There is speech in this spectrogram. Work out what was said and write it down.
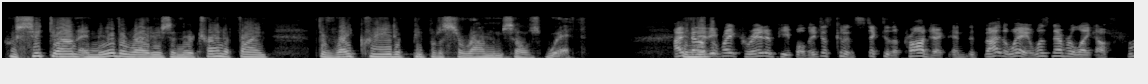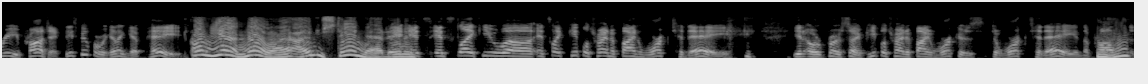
who sit down and they're the writers and they're trying to find the right creative people to surround themselves with. I And found the it- right creative people. They just couldn't stick to the project. And by the way, it was never like a free project. These people were gonna get paid. Oh yeah, no, I, I understand that, and it- It's it's like you uh it's like people trying to find work today, you know, or or, sorry, people trying to find workers to work today and the problems Mhm. the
